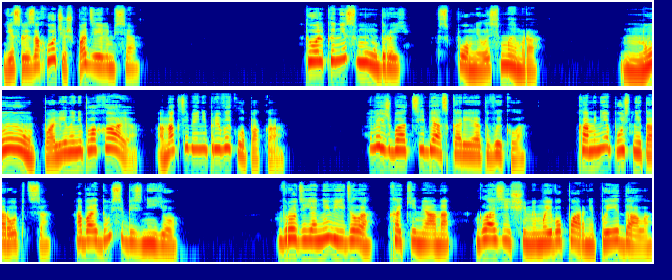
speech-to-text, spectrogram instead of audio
Если захочешь, поделимся. Только не с мудрой, вспомнилась Мымра. Ну, Полина неплохая, она к тебе не привыкла пока. Лишь бы от тебя скорее отвыкла. Ко мне пусть не торопится, обойдусь и без нее. Вроде я не видела, какими она глазищами моего парня поедала.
